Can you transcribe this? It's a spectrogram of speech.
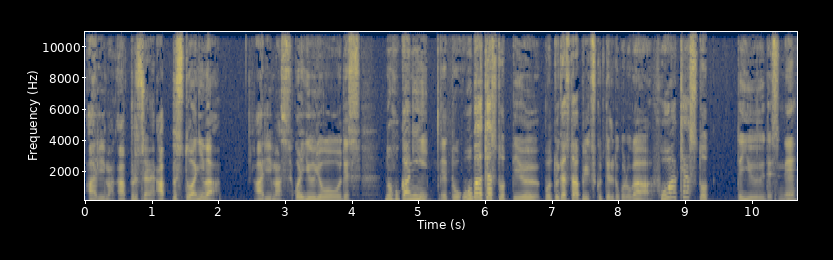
あります。アップルスじゃない、 App Store にはあります。これ有料です。の他に、えっと、 Overcast っていう、ポッドキャストアプリ作ってるところが、 Forecast っていうですね、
